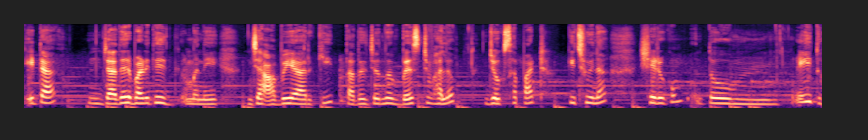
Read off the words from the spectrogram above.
এটা যাদের বাড়িতে মানে যাবে আর কি, তাদের জন্য বেস্ট ভালো যোগসাপাট কিছুই না, সেরকম। তো এই তো।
